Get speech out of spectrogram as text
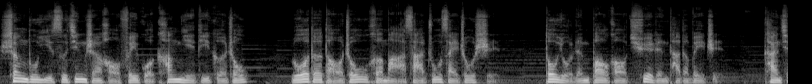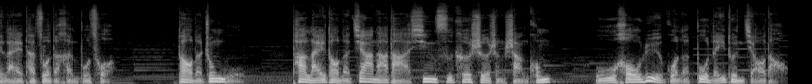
圣路易斯精神号飞过康涅狄格州、罗德岛州和马萨诸塞州时，都有人报告确认他的位置。看起来他做得很不错。到了中午，他来到了加拿大新斯科舍省上空，午后掠过了布雷顿角岛，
